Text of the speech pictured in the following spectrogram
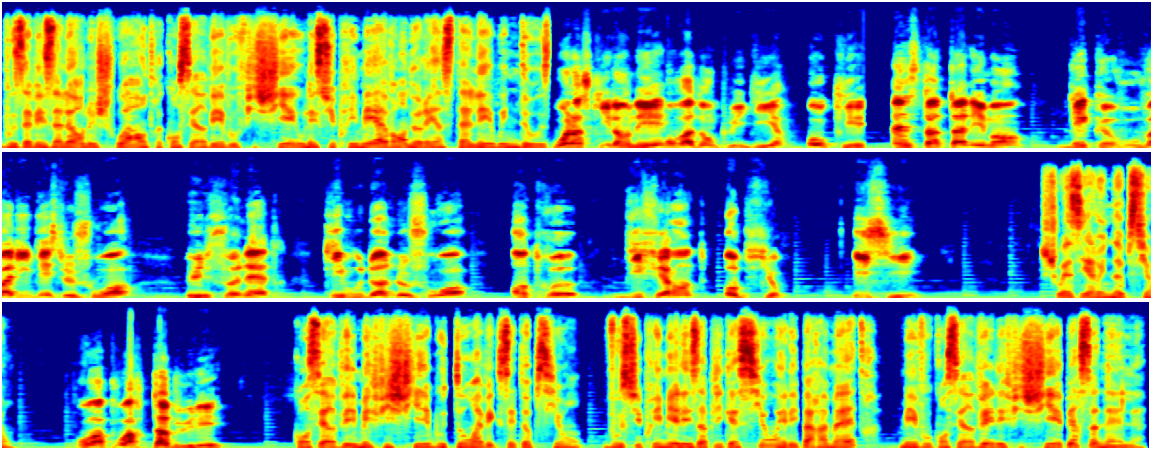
Vous avez alors le choix entre conserver vos fichiers ou les supprimer avant de réinstaller Windows. Voilà ce qu'il en est. On va donc lui dire OK. Instantanément, dès que vous validez ce choix, une fenêtre qui vous donne le choix entre différentes options. Ici, choisir une option. On va pouvoir tabuler. Conserver mes fichiers bouton avec cette option, vous supprimez les applications et les paramètres, mais vous conservez les fichiers personnels.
